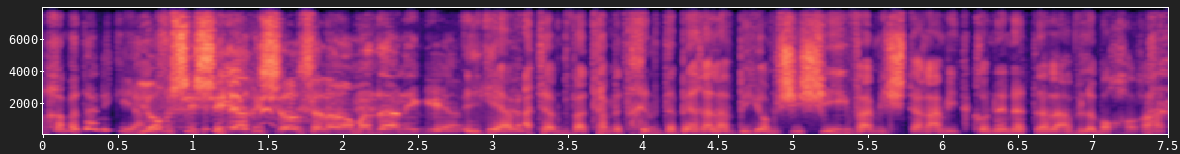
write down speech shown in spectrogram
הרמדאן הגיע. יום שישי הראשון של הרמדאן הגיע. הגיע, אתה, ואתה מתחיל לדבר עליו ביום שישי, והמשטרה מתכוננת עליו למחרת.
